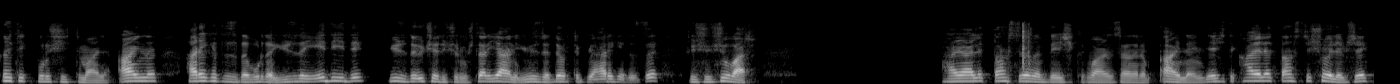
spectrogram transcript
Kritik vuruş ihtimali aynı. Hareket hızı da burada %7 idi. %3'e düşürmüşler. Yani %4'lük bir hareket hızı düşüşü var. Hayalet dansçıda da bir değişiklik vardı sanırım. Aynen geçtik. Hayalet dansçı şöyle bir şey.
